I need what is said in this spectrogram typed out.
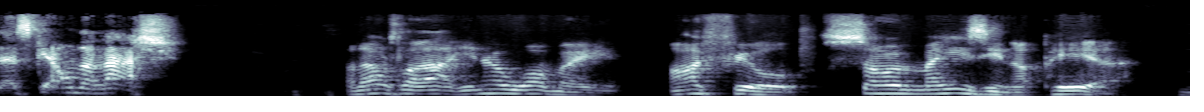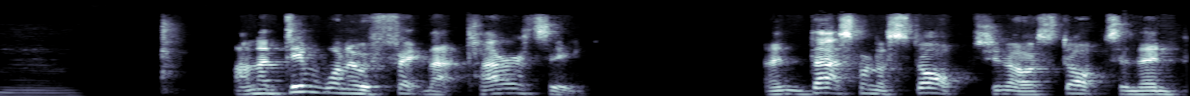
let's get on the lash. And I was like, you know what, mate? I feel so amazing up here, mm. and I didn't want to affect that clarity and that's when I stopped. You know, I stopped, and then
